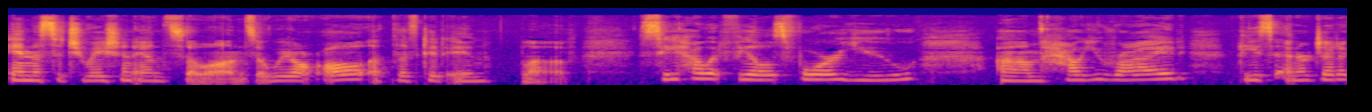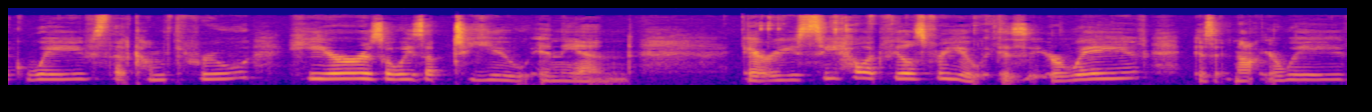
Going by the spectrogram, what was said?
in the situation and so on. So we are all uplifted in love see how it feels for you, um, how you ride these energetic waves that come through. Here is always up to you in the end. Aries, see how it feels for you. Is it your wave? Is it not your wave?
